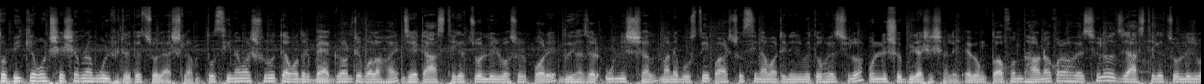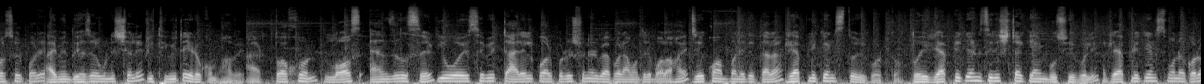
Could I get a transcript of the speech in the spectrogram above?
তো বিজ্ঞাপন শেষে আমরা মূল ভিডিওতে চলে আসলাম। তো সিনেমার শুরুতে আমাদের ব্যাকগ্রাউন্ডে বলা হয় যে এটা আজ থেকে চল্লিশ বছর পরে দুই হাজার উনিশ সাল মানে বুঝতেই পারছ সিনেমাটি নির্মিত হয়েছিল উনিশশো বিরাশি সালে এবং তখন ধারণা করা হয়েছিল যে আজ থেকে চল্লিশ বছর পরে, আই মিন দুই হাজার উনিশ সালে পৃথিবীটা এরকম হবে। আর তখন লস অ্যাঞ্জেলসের ইউএসএবি টাইরেল কর্পোরেশনের ব্যাপারে আমাদের বলা হয় যে কোম্পানিতে তারা র্যাপ্লিকেন্টস তৈরি করতো। তো এই র্যাপ্লিকেন্টস জিনিসটাকে আমি বুঝিয়ে বলি র্যাপ্লিকেন্টস মনে করো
